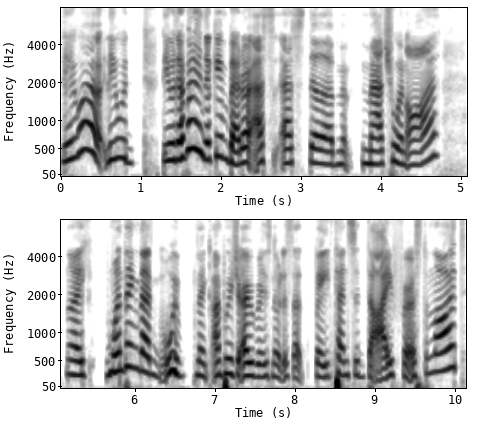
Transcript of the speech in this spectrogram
they were they were they were definitely looking better as as the m- match went on. Like one thing that we like, I'm pretty sure everybody's noticed that Fate tends to die first a lot,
